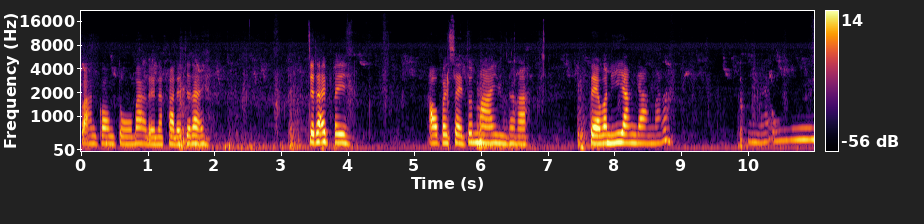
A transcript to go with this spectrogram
ฟางกองโตมากเลยนะคะแล้วจะได้ จะได้ไป เอาไปใส่ต้นไม้อยู่นะคะ แต่วันนี้ยังยังนะนี่นะโอ้ย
